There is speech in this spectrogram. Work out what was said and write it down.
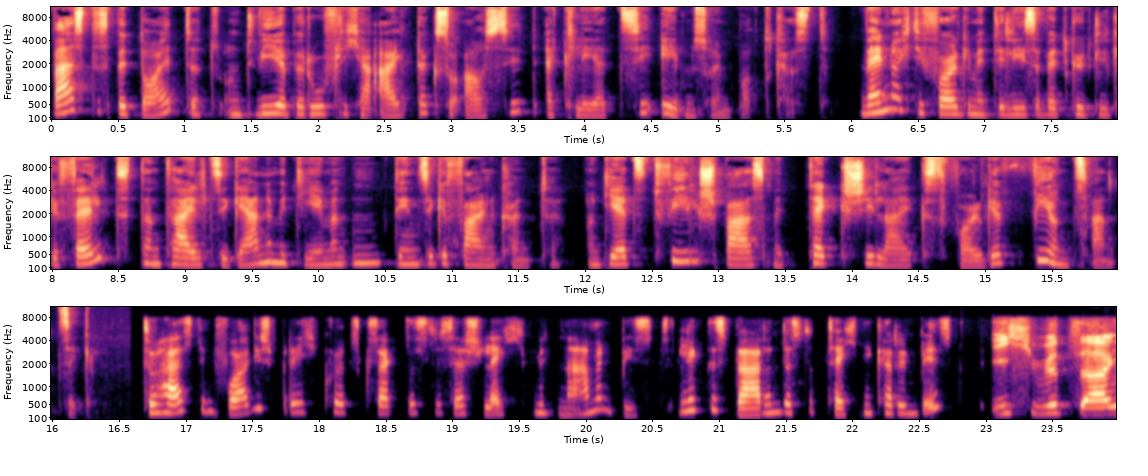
Was das bedeutet und wie ihr beruflicher Alltag so aussieht, erklärt sie ebenso im Podcast. Wenn euch die Folge mit Elisabeth Güttel gefällt, dann teilt sie gerne mit jemandem, den sie gefallen könnte. Und jetzt viel Spaß mit Tech She Likes Folge 24. Du hast im Vorgespräch kurz gesagt, dass du sehr schlecht mit Namen bist. Liegt es daran, dass du Technikerin bist? Ich würde sagen,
